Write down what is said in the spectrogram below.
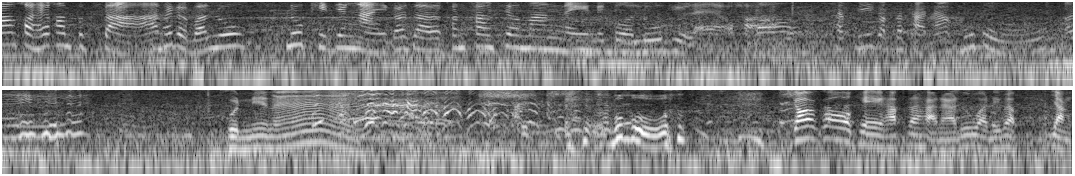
างๆคอยให้คำปรึกษา ถ้าเกิดว่าลูกลูกคิดยังไง ก็จะค่อนข้างเชื่อมั่นในในตัวลูกอยู่แล้วค่ะก็แฮปปี้กับสถานะบูบูอันนี้คุณเนี่ยนะ บูบูก็ก็โอเคครับสถานะทุกวันนี้แบบอย่าง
